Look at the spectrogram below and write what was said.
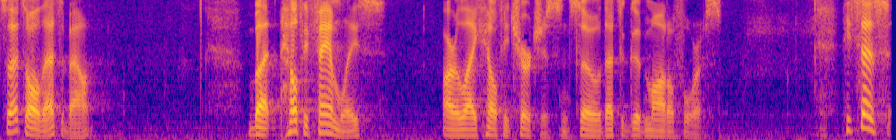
So that's all that's about. But healthy families are like healthy churches, and so that's a good model for us. He says,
